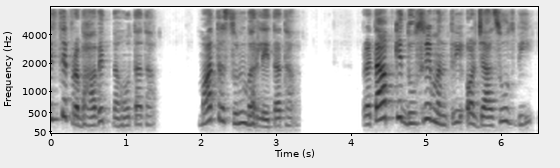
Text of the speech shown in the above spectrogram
इससे प्रभावित न होता था, मात्र सुन भर लेता था। प्रताप के दूसरे मंत्री और जासूस भी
